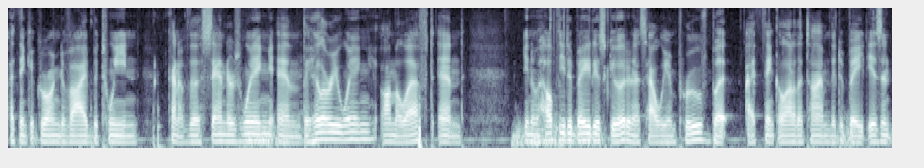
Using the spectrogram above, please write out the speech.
I think, a growing divide between kind of the Sanders wing and the Hillary wing on the left. And you know, healthy debate is good, and it's how we improve. But I think a lot of the time the debate isn't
